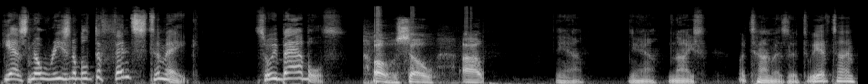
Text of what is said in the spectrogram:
He has no reasonable defense to make. So he babbles. Oh, so, uh, yeah, yeah, nice. What time is it? Do we have time?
